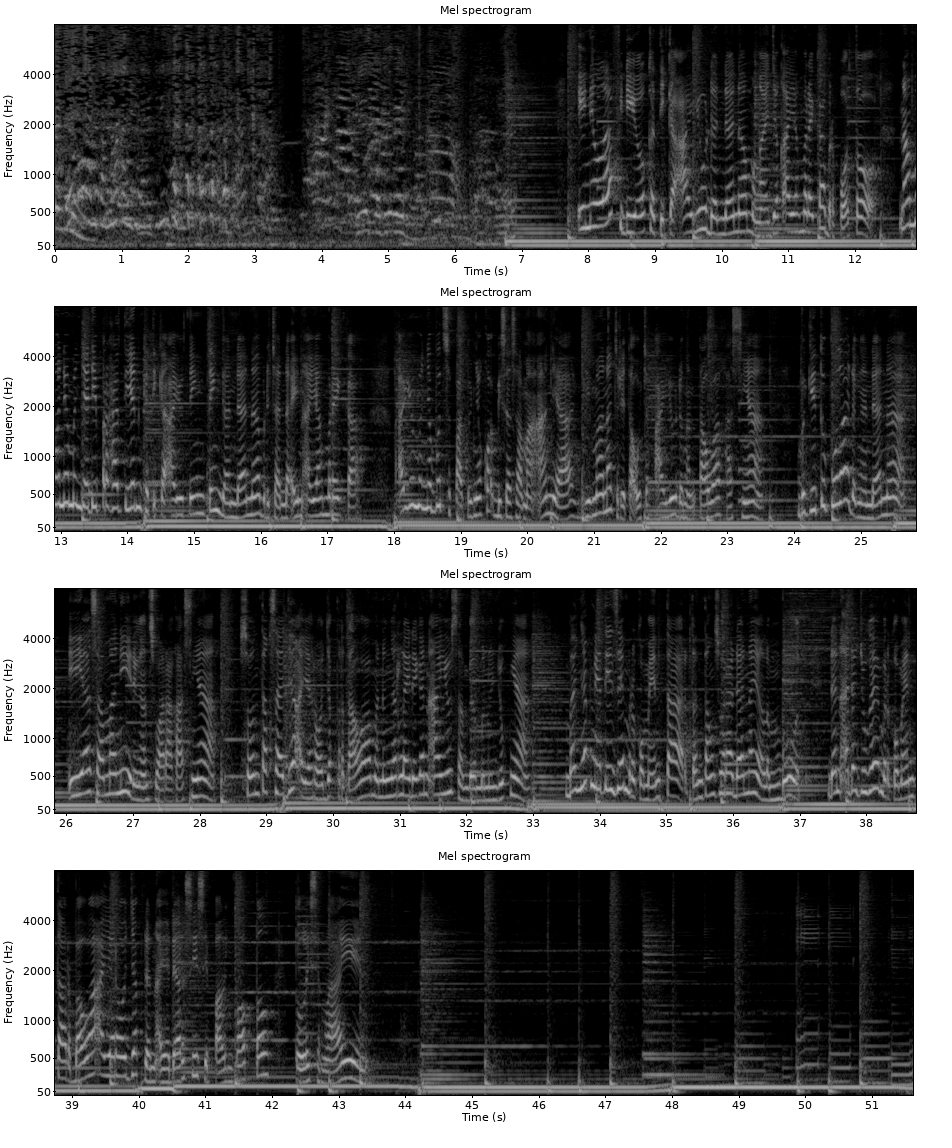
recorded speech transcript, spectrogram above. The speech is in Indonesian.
yang gini. samaan gimana cerita Ini seperti ini. Inilah video ketika Ayu dan Dana mengajak ayah mereka berfoto. Namun yang menjadi perhatian ketika Ayu Ting Ting dan Dana bercandain ayah mereka. Ayu menyebut sepatunya kok bisa samaan ya, gimana cerita ucap Ayu dengan tawa khasnya. Begitu pula dengan Dana, iya sama nih dengan suara khasnya. Sontak saja ayah rojak tertawa mendengar ledekan Ayu sambil menunjuknya. Banyak netizen berkomentar tentang suara Dana yang lembut, dan ada juga yang berkomentar bahwa ayah rojak dan ayah Darsi si paling couple tulis yang lain.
